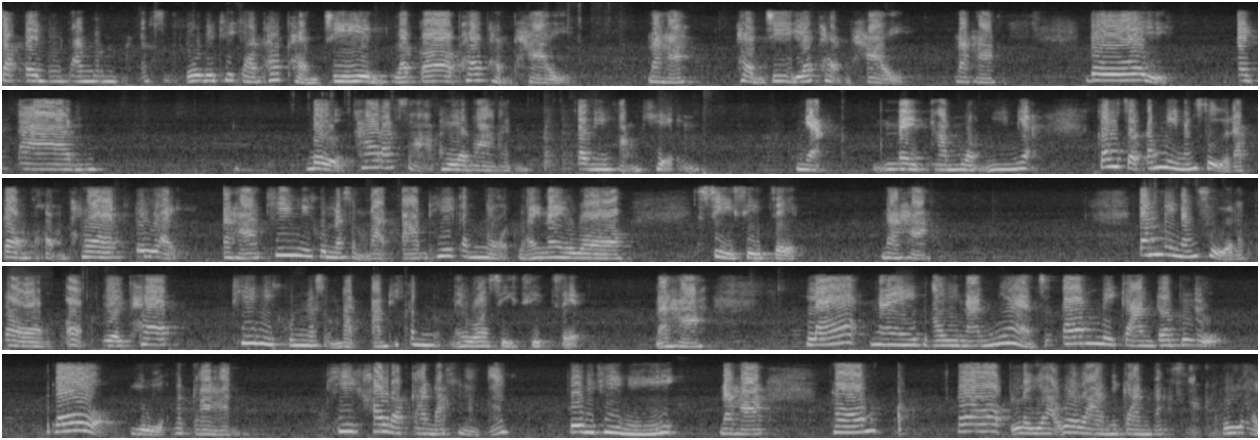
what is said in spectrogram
จะเป็นการบำบัดรักษาด้วยวิธีการแพทย์แผนจีน แล้วก็แพทย์แผนไทยนะคะ แผนจีนและแผนไทยนะคะ โดยในการเบิกค่ารักษาพยาบาลกรณีฝังเข็มเนี่ยในตามหมวดนี้เนี่ยก็จะต้องมีหนังสือรับรองของแพทย์ด้วยนะคะที่มีคุณสมบัติตามที่กำหนดไว้ในว447 นะคะต้องมีหนังสือรับรองออกโดยแพทย์ที่มีคุณสมบัติตามที่กำหนดในว447 นะคะและในใบนั้นเนี่ยจะต้องมีการระบุ โรคหรืออาการที่เข้ารับการรักษาด้วยวิธีนี้นะคะพร้อมรอบระยะเวลาในการรักษาด้วย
